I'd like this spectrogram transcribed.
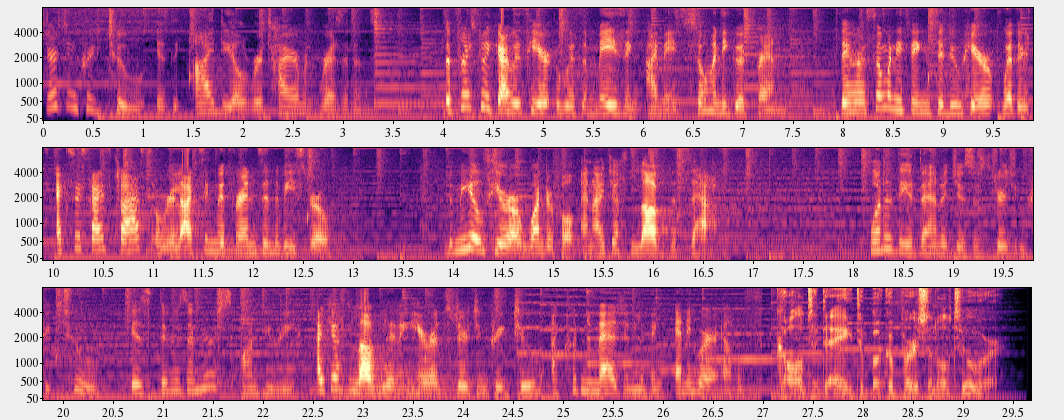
Sturgeon Creek 2 is the ideal retirement residence. The first week I was here, it was amazing. I made so many good friends. There are so many things to do here, whether it's exercise class or relaxing with friends in the bistro. The meals here are wonderful and I just love the staff. One of the advantages of Sturgeon Creek 2 is there is a nurse on duty. I just love living here at Sturgeon Creek 2. I couldn't imagine living anywhere else. Call today to book a personal tour.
